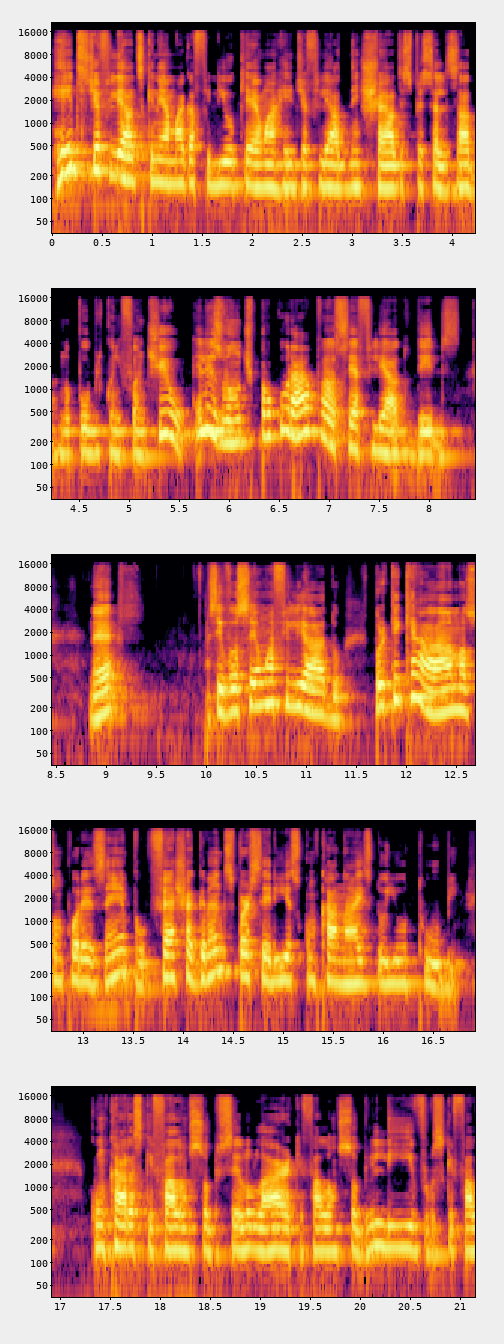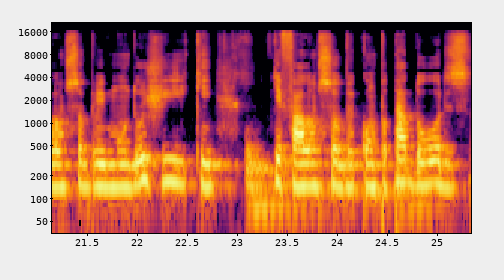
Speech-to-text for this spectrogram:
Redes de afiliados que nem a Magafilio, que é uma rede de afiliado nichada especializada no público infantil, eles vão te procurar para ser afiliado deles, né? Se você é um afiliado, por que, que a Amazon, por exemplo, fecha grandes parcerias com canais do YouTube? Com caras que falam sobre celular, que falam sobre livros, que falam sobre mundo geek, que falam sobre computadores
